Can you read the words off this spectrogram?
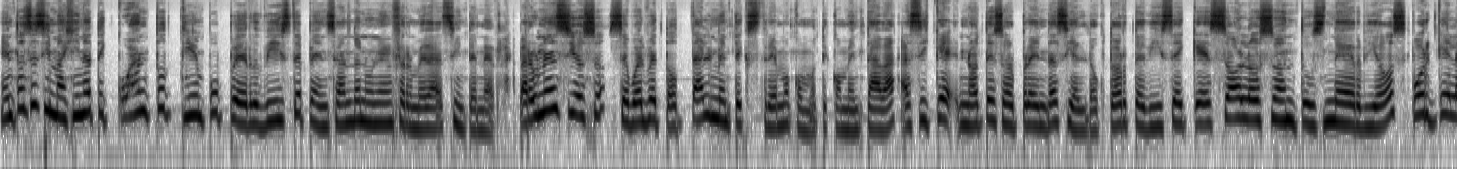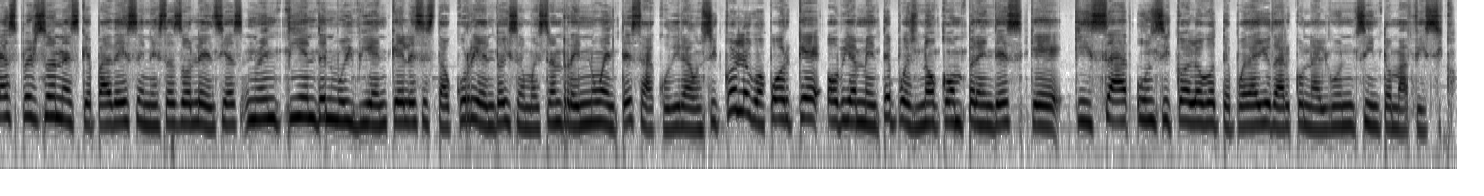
Entonces imagínate cuánto tiempo perdiste pensando en una enfermedad sin tenerla. Para un ansioso se vuelve totalmente extremo como te comentaba, así que no te sorprendas si el doctor te dice que solo son tus nervios, porque las personas que padecen estas dolencias no entienden muy bien qué les está ocurriendo y se muestran renuentes a acudir a un psicólogo, porque obviamente pues no comprendes que quizá un psicólogo te pueda ayudar con algún síntoma físico.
